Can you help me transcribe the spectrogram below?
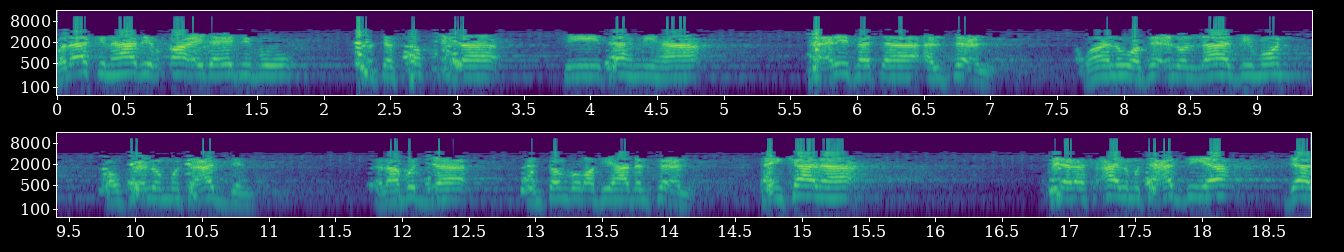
ولكن هذه القاعدة يجب أن تستصل في فهمها معرفة الفعل. وهل هو فعل لازم أو فعل متعد؟ فلا بد أن تنظر في هذا الفعل. فإن كان من الأفعال المتعدية جاز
